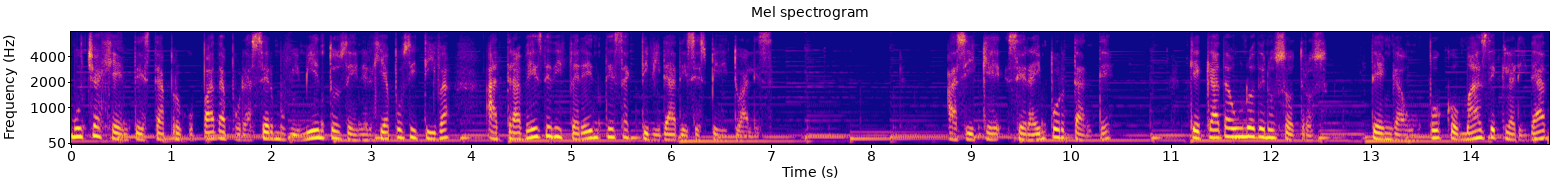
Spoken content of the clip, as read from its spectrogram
mucha gente está preocupada por hacer movimientos de energía positiva a través de diferentes actividades espirituales. Así que será importante que cada uno de nosotros tenga un poco más de claridad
